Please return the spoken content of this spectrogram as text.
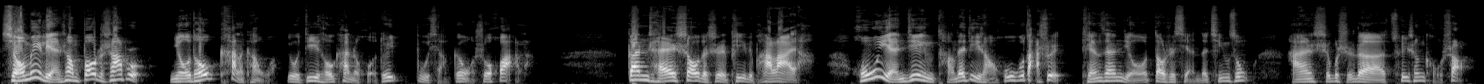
小妹脸上包着纱布，扭头看了看我，又低头看着火堆，不想跟我说话了。干柴烧的是噼里啪啦呀，红眼睛躺在地上呼呼大睡。田三九倒是显得轻松，还时不时的吹声口哨。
